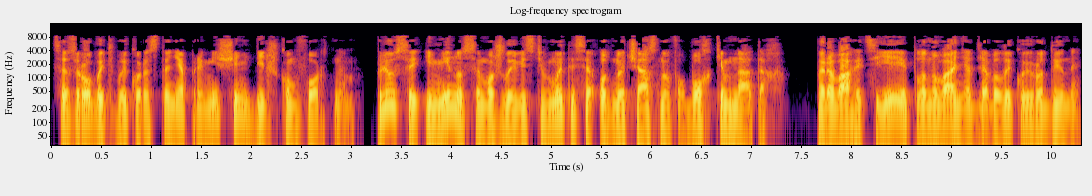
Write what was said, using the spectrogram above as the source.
Це зробить використання приміщень більш комфортним. Плюси і мінуси можливість вмитися одночасно в обох кімнатах. Переваги цієї планування для великої родини.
